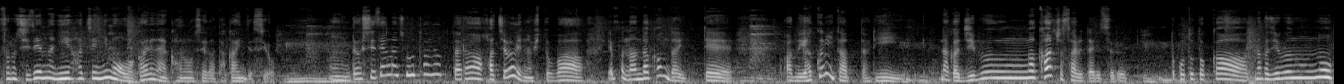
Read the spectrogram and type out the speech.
その自然な28にも分かれない可能性が高いんですよ。うん、だから自然な状態だったら8割の人はやっぱなんだかんだ言ってあの役に立ったり、なんか自分が感謝されたりすることとか、なんか自分の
